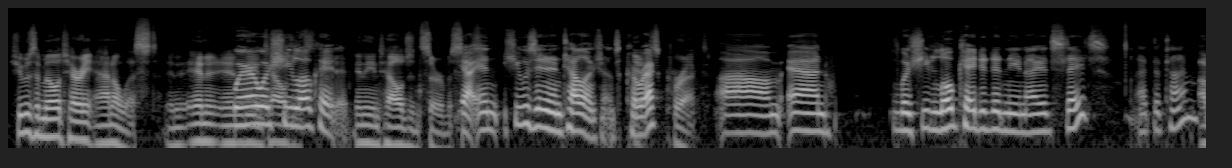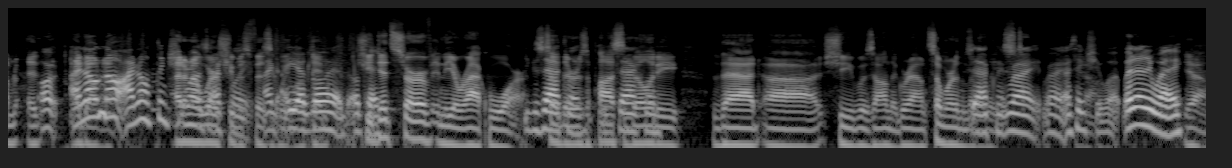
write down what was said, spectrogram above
She was a military analyst. In, in, in Where was she located? In the intelligence services. Yeah, and she was in intelligence, Yes, correct? correct. Um, and was she located in the United States at the time? I'm- I- or, I I, don't don't know. know. I don't think she was. I don't was know where actually. she was I- physically yeah, located. go ahead. Okay. She did serve in the Iraq War. So there is a exactly. That uh, she was on the ground somewhere in the Exactly. Middle East. Exactly, Right. Right. I think she was. But anyway. Yeah.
